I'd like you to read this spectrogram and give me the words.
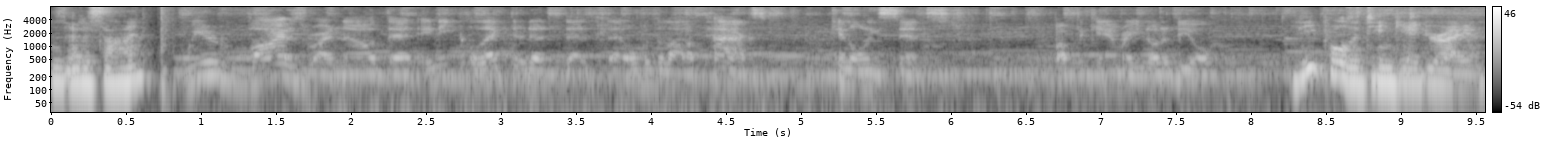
Is that a sign? weird vibes right now that any collector that, that, that opens a lot of packs can only sense. Bump the camera, you know the deal. He pulls a 10k dragon,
